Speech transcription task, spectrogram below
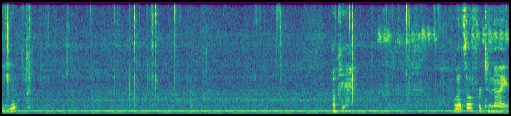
Yep. Okay. Well, that's all for tonight.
